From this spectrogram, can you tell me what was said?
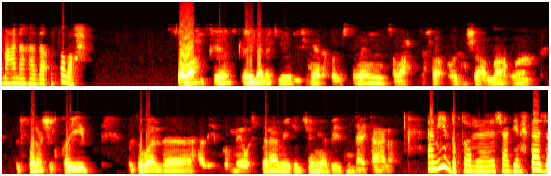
معنا هذا الصباح. صباح الخير ليلى لك ولجميع الأخوة المستمعين. صباح التفاؤل إن شاء الله والفرج القريب وزوال هذه الغمة والسلامة للجميع بإذن الله تعالى. أمين دكتور شادي نحتاج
